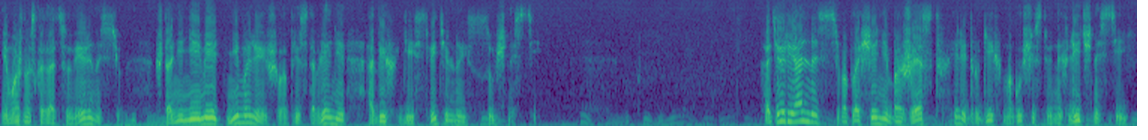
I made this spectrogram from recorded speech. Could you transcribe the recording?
и можно сказать с уверенностью, что они не имеют ни малейшего представления об их действительной сущности. Хотя реальность воплощения божеств или других могущественных личностей –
